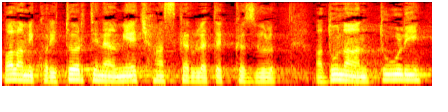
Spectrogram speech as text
valamikori történelmi egyházkerületek közül a Dunán túli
